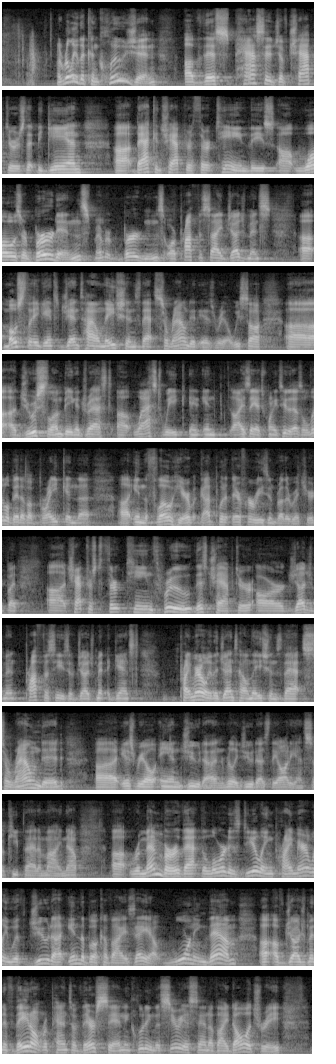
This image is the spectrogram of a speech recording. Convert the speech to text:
And really, the conclusion of this passage of chapters that began uh, back in chapter 13, these uh, woes or burdens, remember, burdens or prophesied judgments, uh, mostly against Gentile nations that surrounded Israel. We saw uh, Jerusalem being addressed uh, last week in, in, Isaiah 22. That was a little bit of a break in the, uh, in the flow here, but God put it there for a reason, Brother Richard. But uh, chapters 13 through this chapter are judgment, prophecies of judgment against primarily the Gentile nations that surrounded uh, Israel and Judah, and really Judah as the audience, so keep that in mind. Now, uh, remember that the Lord is dealing primarily with Judah in the book of Isaiah, warning them uh, of judgment if they don't repent of their sin, including the serious sin of idolatry.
